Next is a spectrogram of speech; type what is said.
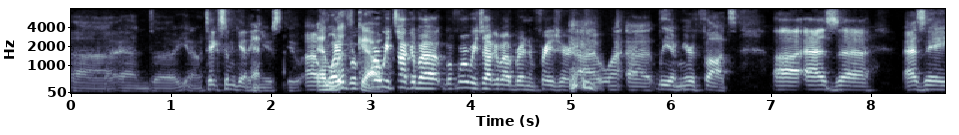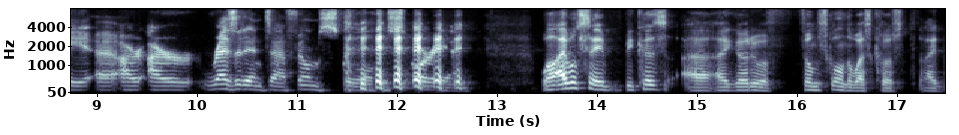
uh, and uh, you know, take some getting And- used to. Uh, and what- before we talk about before we talk about Brendan Fraser, uh, uh, Liam, your thoughts uh, as uh, as a uh, our our resident uh, film school historian. Well, I will say because uh, I go to a film school on the West Coast, that I'd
